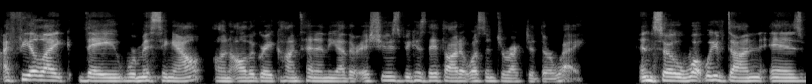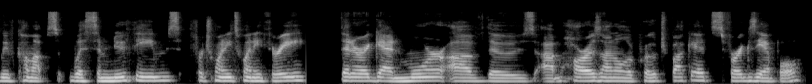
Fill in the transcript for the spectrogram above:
I feel like they were missing out on all the great content and the other issues because they thought it wasn't directed their way. And so, what we've done is we've come up with some new themes for 2023 that are, again, more of those um, horizontal approach buckets. For example,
